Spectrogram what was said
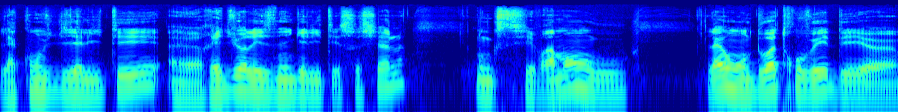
la convivialité, euh, réduire les inégalités sociales. Donc c'est vraiment là où on doit trouver des, euh,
